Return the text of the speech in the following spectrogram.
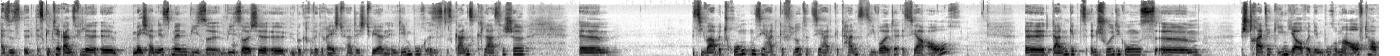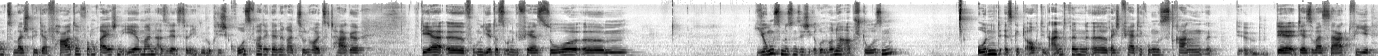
Also es, es gibt ja ganz viele äh, Mechanismen, wie, so, wie solche äh, Übergriffe gerechtfertigt werden. In dem Buch ist es das ganz klassische, ähm, sie war betrunken, sie hat geflirtet, sie hat getanzt, sie wollte es ja auch. Äh, dann gibt es Entschuldigungs... Ähm, Strategien, die auch in dem Buch immer auftauchen, zum Beispiel der Vater vom reichen Ehemann, also der ist dann eben wirklich Großvatergeneration heutzutage, der äh, formuliert das ungefähr so, ähm, Jungs müssen sich ihre Hirne abstoßen und es gibt auch den anderen äh, Rechtfertigungsdrang, äh, der, der sowas sagt wie,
